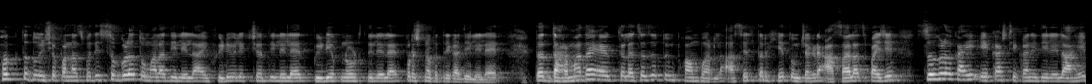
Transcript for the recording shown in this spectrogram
फक्त दोनशे पन्नासमध्ये सगळं तुम्हाला दिलेलं आहे. व्हिडिओ लेक्चर दिलेले आहेत पी डी एफ नोट्स दिलेले आहेत प्रश्नपत्रिका दिलेल्या आहेत. तर धर्मादाय आयुक्तालयाचा जर तुम्ही फॉर्म भरला असेल तर हे तुमच्याकडे असायलाच पाहिजे. सगळं काही एकाच ठिकाणी दिलेलं आहे.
